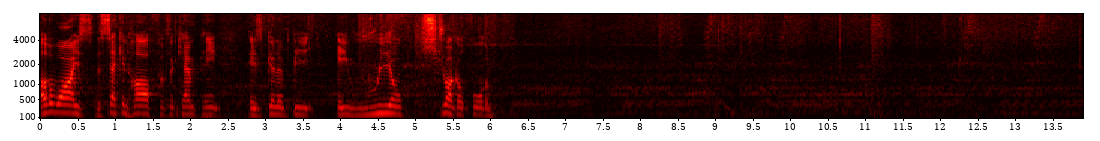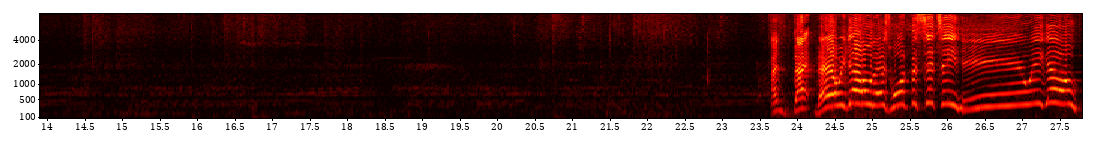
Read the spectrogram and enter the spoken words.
Otherwise, the second half of the campaign is going to be a real struggle for them. And that, there we go. There's one for City. Here we go.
